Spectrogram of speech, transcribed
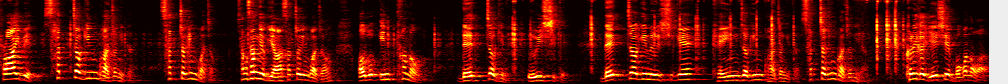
private 사적인 과정이다. 사적인 과정. 상상력이야 사적인 과정. of internal 내적인 의식의 내적인 의식의 개인적인 과정이다. 사적인 과정이야. 그러니까 예시에 뭐가 나와?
